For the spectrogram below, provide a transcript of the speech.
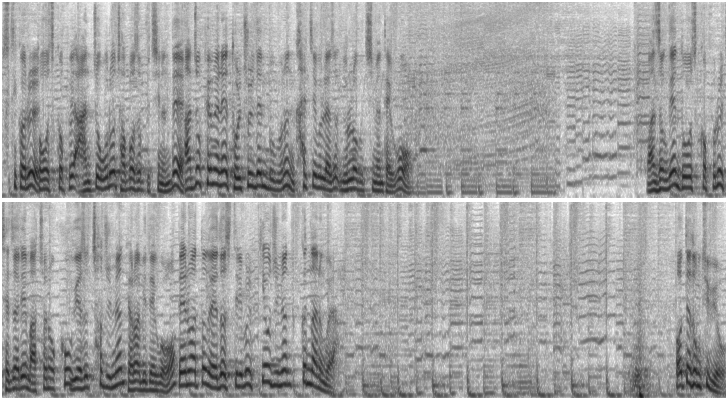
스티커를 door scuff의 안쪽으로 접어서 붙이는데 안쪽 표면에 돌출된 부분은 칼집을 내서 눌러 붙이면 되고 완성된 door scuff를 제자리에 맞춰놓고 위에서 쳐주면 결합이 되고 빼놓았던 weather strip을 끼워주면 끝나는 거야. 어때 동티뷰?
